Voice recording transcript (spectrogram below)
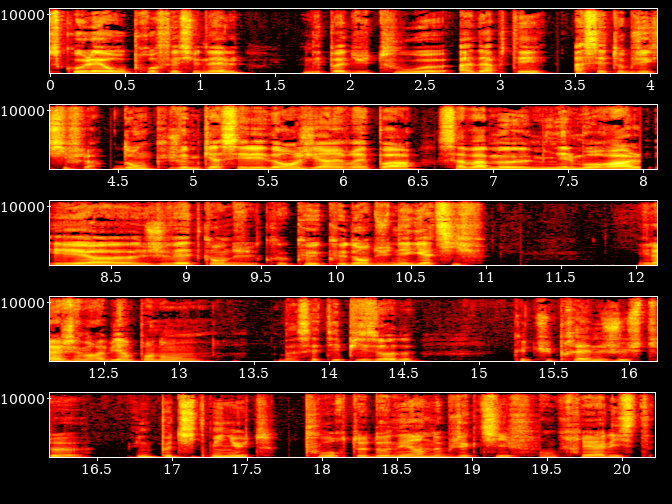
scolaire ou professionnel, n'est pas du tout euh, adapté à cet objectif-là. Donc je vais me casser les dents, j'y arriverai pas, ça va me miner le moral et euh, je vais être que, dans du négatif. Et là j'aimerais bien pendant bah, cet épisode que tu prennes juste euh, une petite minute pour te donner un objectif, donc réaliste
